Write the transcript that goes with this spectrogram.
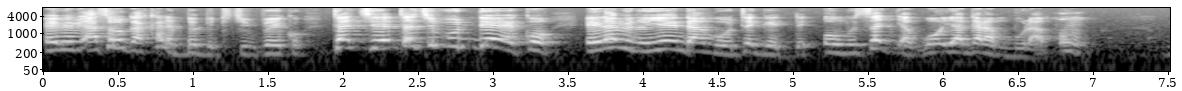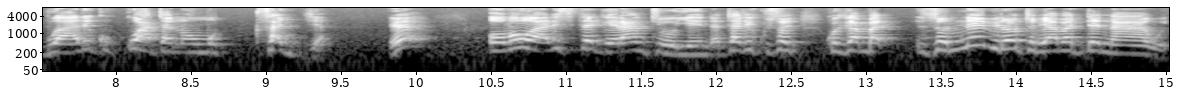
ebyo asobola kale bebi tukiveeko Taki- takivuddeeko. Era bino yenda ngaotegedde omusajja gwoyagala mu bulamu bw'ali kukwata n'omusajja eh? oba waali kitegeera nti oyenda tali kwegamba zonna ebirooto byabadde naawe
